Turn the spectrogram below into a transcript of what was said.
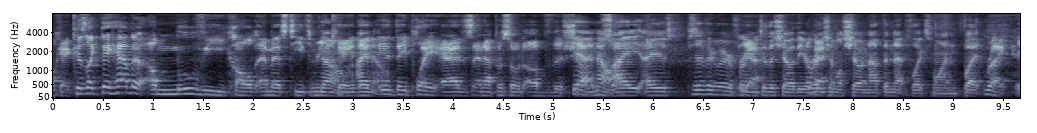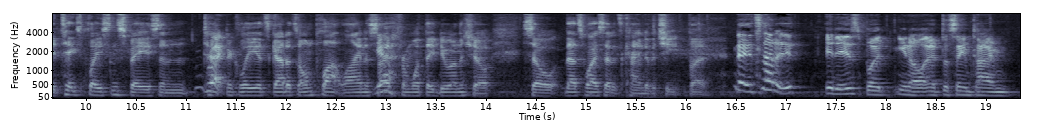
Okay, because like they have a, a movie called MST3K No, I know. it- they play as an episode of the show. yeah, no, so- I, I was specifically referring Yeah. to the show, the Okay. original show, not the Netflix one. But Right. it takes place in space, and technically, it's got its own plot line aside Yeah. from what they do on the show. So that's why I said it's kind of a cheat. But No, it's not. It it is, but you know, at the same time,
